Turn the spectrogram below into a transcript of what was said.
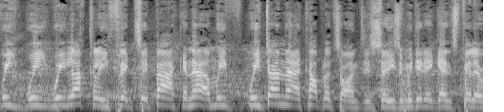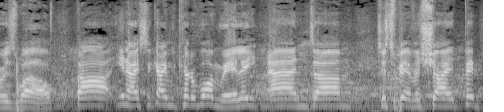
we, we, we luckily flicked it back, and that, and we've we've done that a couple of times this season. We did it against Villa as well, but you know it's a game we could have won really, and um, just a bit of a shame. Bit,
